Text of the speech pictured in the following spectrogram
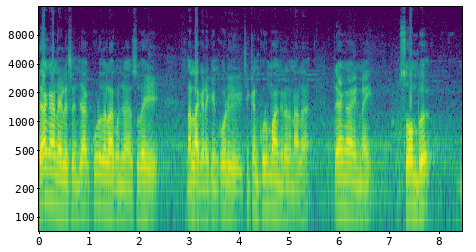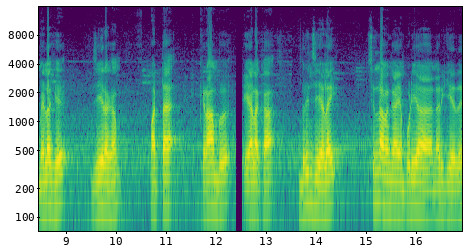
தேங்காய் எண்ணெயில் செஞ்சால் கூடுதலாக கொஞ்சம் சுவை நல்லா கிடைக்கும். கோழி சிக்கன் குருமாங்கிறதுனால தேங்காய் எண்ணெய் சோம்பு மிளகு ஜீரகம் பட்டை கிராம்பு ஏலக்காய் பிரிஞ்சி இலை சின்ன வெங்காயம் பொடியாக நறுக்கியது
